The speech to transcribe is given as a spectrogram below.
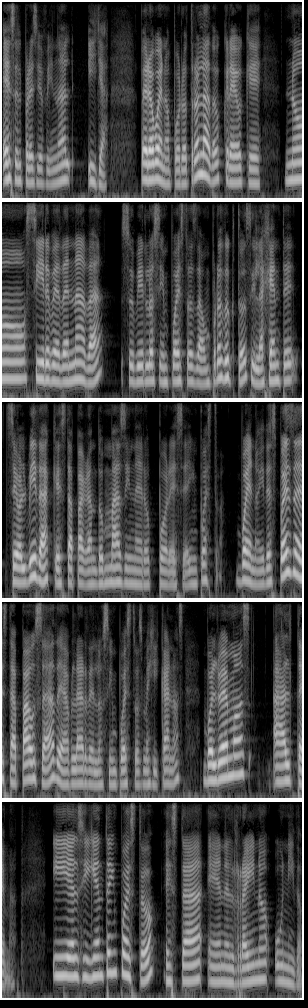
es el precio final y ya. Pero bueno, por otro lado, creo que no sirve de nada subir los impuestos a un producto si la gente se olvida que está pagando más dinero por ese impuesto. Bueno, y después de esta pausa de hablar de los impuestos mexicanos, volvemos al tema. Y el siguiente impuesto está en el Reino Unido.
